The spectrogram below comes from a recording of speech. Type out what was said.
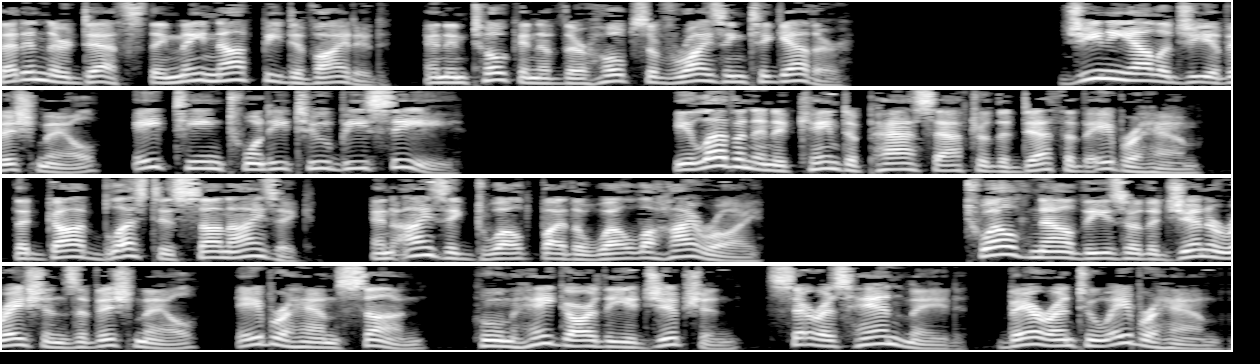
that in their deaths they may not be divided, and in token of their hopes of rising together. Genealogy of Ishmael, 1822 BC. 11 And it came to pass after the death of Abraham, that God blessed his son Isaac, and Isaac dwelt by the well Lahairoi, 12 Now these are the generations of Ishmael, Abraham's son, whom Hagar the Egyptian, Sarah's handmaid, bare unto Abraham.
